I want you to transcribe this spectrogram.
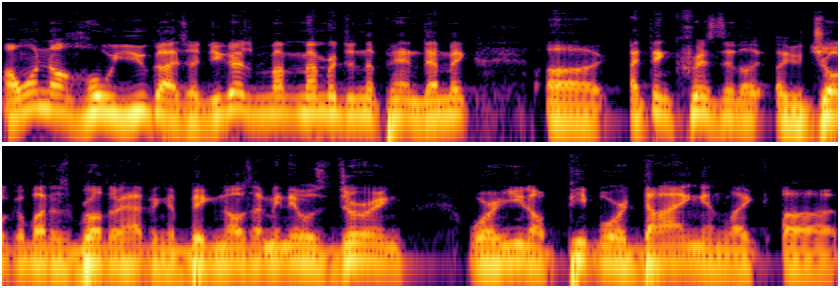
I want to know who you guys are. Do you guys remember during the pandemic? Uh, I think Chris did a, a joke about his brother having a big nose. I mean, it was during where you know people were dying in like uh,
